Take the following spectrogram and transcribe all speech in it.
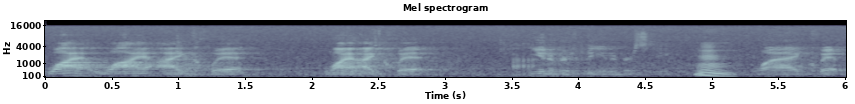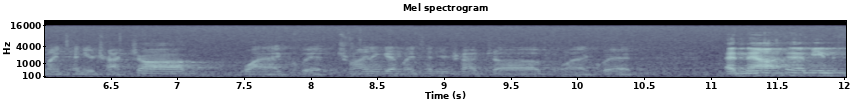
why, why I quit, why I quit univers- the university. Mm. Why I quit my tenure track job, why I quit trying to get my tenure track job, why I quit. And now, I mean,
